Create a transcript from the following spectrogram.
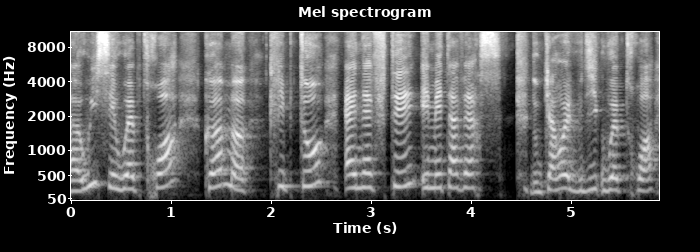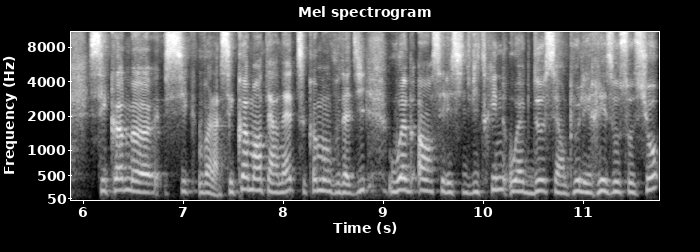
Euh, oui, c'est Web 3 comme euh, crypto, NFT et métaverse. Donc Caro elle vous dit Web 3, c'est comme euh, voilà, c'est comme internet, c'est comme on vous a dit. Web 1, c'est les sites vitrines, Web 2, c'est un peu les réseaux sociaux,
